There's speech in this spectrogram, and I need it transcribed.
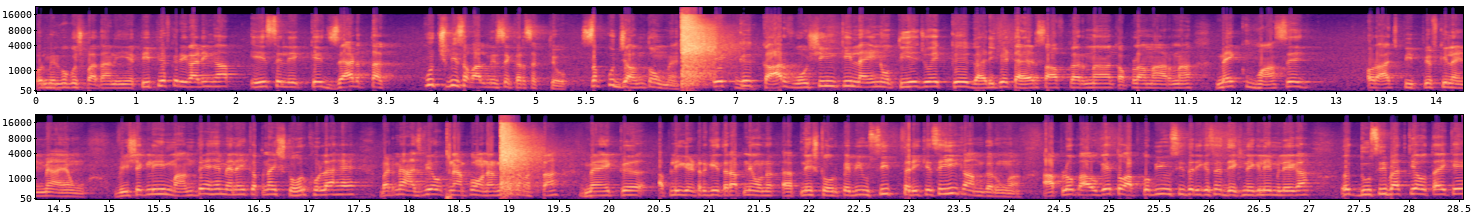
और मेरे को कुछ पता नहीं है। पीपीएफ के रिगार्डिंग आप ए से लेके जेड तक कुछ भी सवाल मेरे से कर सकते हो। सब कुछ जानता हूँ मैं। एक कार वॉशिंग की लाइन होती है जो एक गाड़ी के टायर साफ़ करना, कपड़ा मारना, मैं एक वहाँ से और आज पीपीएफ की लाइन में आया हूँ। बेसिकली मानते हैं मैंने एक अपना स्टोर खोला है बट मैं आज भी अपने आप को ऑनर नहीं समझता। मैं एक अप्लीकेटर की तरह अपने अपने स्टोर पे भी उसी तरीके से ही काम करूँगा। आप लोग आओगे तो आपको भी उसी तरीके से देखने के लिए मिलेगा। और दूसरी बात क्या होता है कि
